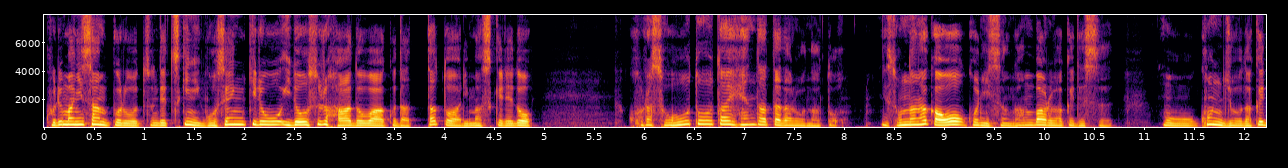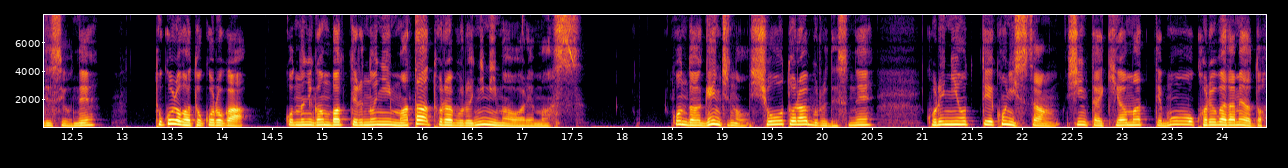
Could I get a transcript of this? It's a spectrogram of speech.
車にサンプルを積んで月に5000キロを移動するハードワークだったとありますけれどこれは相当大変だっただろうなと。そんな中を小西さん頑張るわけです。もう根性だけですよね。ところがところが、こんなに頑張ってるのにまたトラブルに見舞われます。今度は現地の小トラブルですね。これによって小西さん、身体極まってもうこれはダメだと。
